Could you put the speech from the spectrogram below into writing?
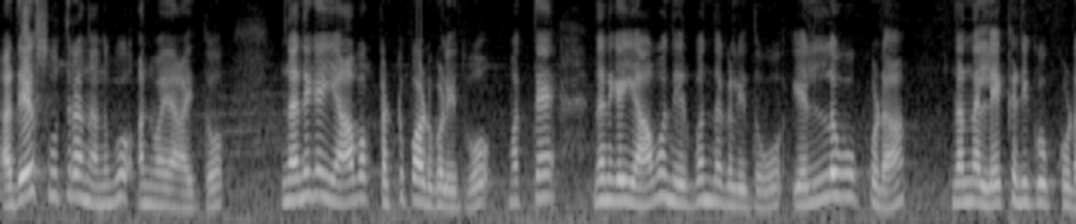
ಅದೇ ಸೂತ್ರ ನನಗೂ ಅನ್ವಯ ಆಯಿತು. ನನಗೆ ಯಾವ ಕಟ್ಟುಪಾಡುಗಳಿದ್ವು ಮತ್ತು ನನಗೆ ಯಾವ ನಿರ್ಬಂಧಗಳಿದ್ದವು ಎಲ್ಲವೂ ಕೂಡ ನನ್ನ ಲೇಖನಿಗೂ ಕೂಡ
